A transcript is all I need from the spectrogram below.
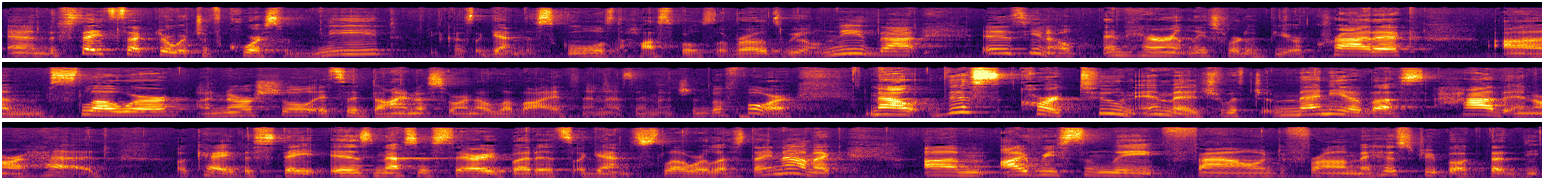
and the state sector, which of course we need, because again, the schools, the hospitals, the roads, we all need that, is you know inherently sort of bureaucratic, um, slower, inertial. It's a dinosaur and a leviathan, as I mentioned before. Now, this cartoon image, which many of us have in our head, okay, the state is necessary, but it's again slower, less dynamic. Um, I recently found from a history book that the,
